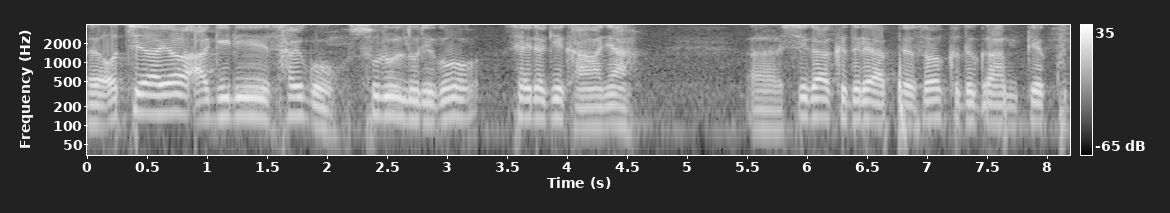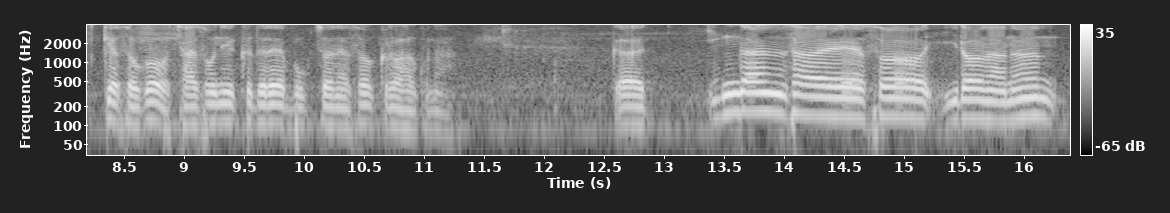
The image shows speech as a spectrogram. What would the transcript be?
에, 어찌하여 악인이 살고 술을 누리고 세력이 강하냐 아, 씨가 그들의 앞에서 그들과 함께 굳게 서고 자손이 그들의 목전에서 그러하구나. 그러니까 인간사에서 일어나는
